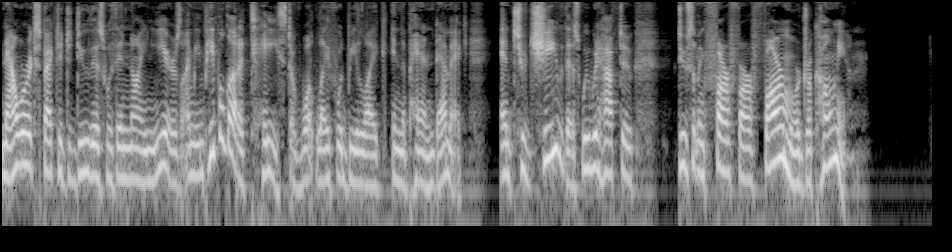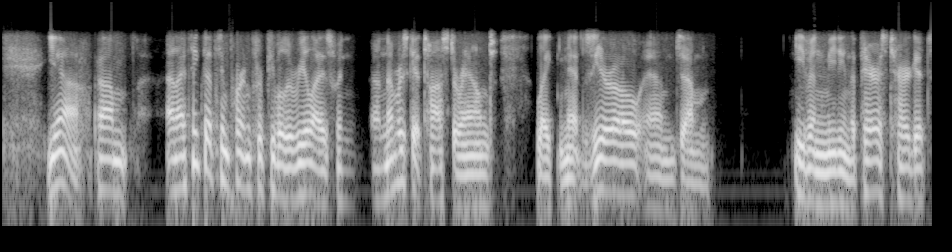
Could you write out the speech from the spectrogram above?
Now we're expected to do this within nine years. I mean, people got a taste of what life would be like in the pandemic. And to achieve this, we would have to do something far, far, far more draconian. Yeah. Um, and I think that's important for people to realize when uh, numbers get tossed around like net zero and um, even meeting the Paris targets.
